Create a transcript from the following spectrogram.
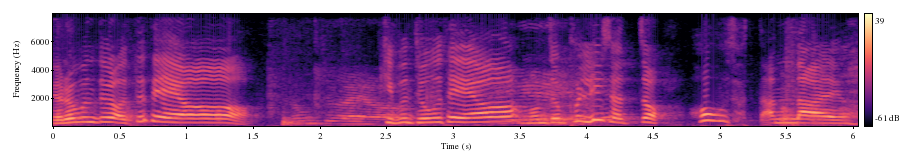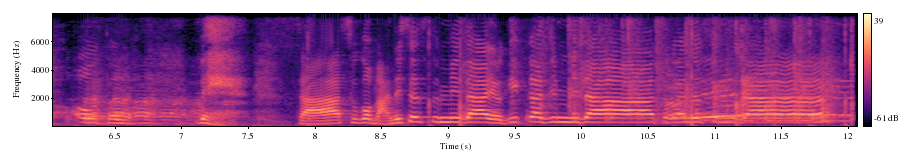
여러분들 어떠세요? 너무 좋아요. 기분 좋으세요? 몸좀 풀리셨죠? 어우, 저 땀나요. 어우, 더워. 네. 자, 수고 많으셨습니다. 여기까지입니다. 수고하셨습니다.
